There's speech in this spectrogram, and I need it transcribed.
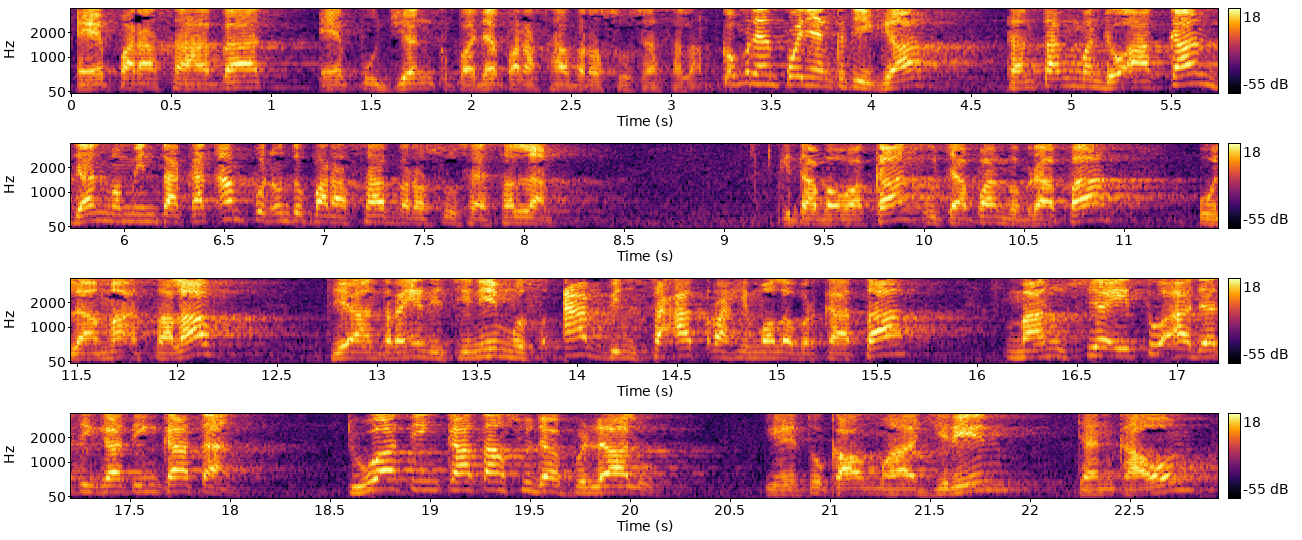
eh para sahabat eh pujian kepada para sahabat Rasulullah SAW. Kemudian poin yang ketiga tentang mendoakan dan memintakan ampun untuk para sahabat Rasulullah SAW. Kita bawakan ucapan beberapa ulama salaf di antaranya di sini Mus'ab bin Sa'ad rahimahullah berkata, manusia itu ada tiga tingkatan. Dua tingkatan sudah berlalu, yaitu kaum muhajirin dan kaum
